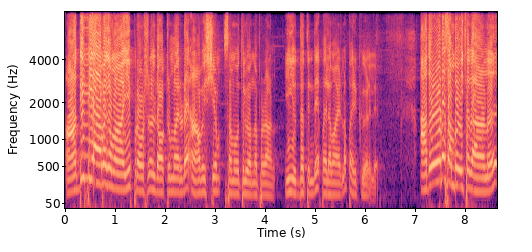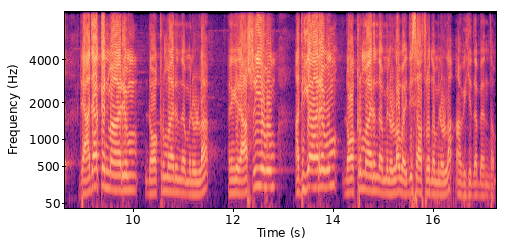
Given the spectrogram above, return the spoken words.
അതിവ്യാപകമായി പ്രൊഫഷണൽ ഡോക്ടർമാരുടെ ആവശ്യം സമൂഹത്തിൽ വന്നപ്പോഴാണ് ഈ യുദ്ധത്തിന്റെ ഫലമായുള്ള പരിക്കുകളിൽ അതോടെ സംഭവിച്ചതാണ് രാജാക്കന്മാരും ഡോക്ടർമാരും തമ്മിലുള്ള അല്ലെങ്കിൽ രാഷ്ട്രീയവും അധികാരവും ഡോക്ടർമാരും തമ്മിലുള്ള വൈദ്യശാസ്ത്രവും തമ്മിലുള്ള അവിഹിത ബന്ധം.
